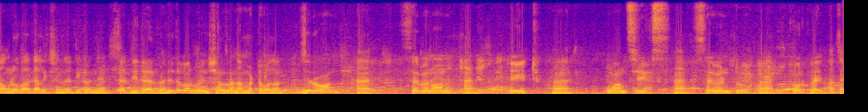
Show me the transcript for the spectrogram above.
সংগ্রহ বা কালেকশন যদি কেউ নিতে দিতে পারবেন। দিতে পারব ইনশাল্লাহ। নাম্বারটা বলেন। জিরো ওয়ান হ্যাঁ। সেভেন ওয়ান হ্যাঁ। এইট হ্যাঁ। ওয়ান সিক্স হ্যাঁ। সেভেন টু হ্যাঁ। Four five. আচ্ছা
